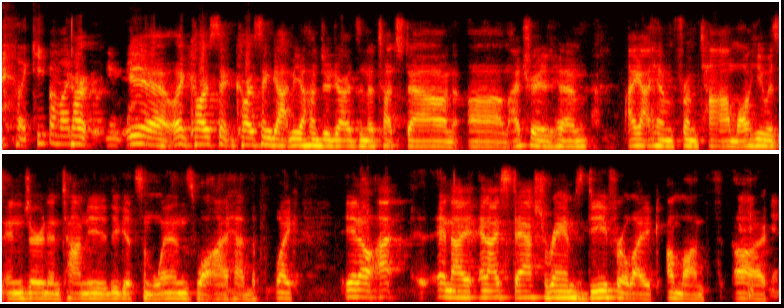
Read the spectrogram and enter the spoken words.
like keep him on. Car- yeah, like Carson. Carson got me 100 yards and a touchdown. Um, I traded him. I got him from Tom while he was injured, and Tom needed to get some wins while I had the like, you know, I and I and I stashed Rams D for like a month. Uh, Yeah.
